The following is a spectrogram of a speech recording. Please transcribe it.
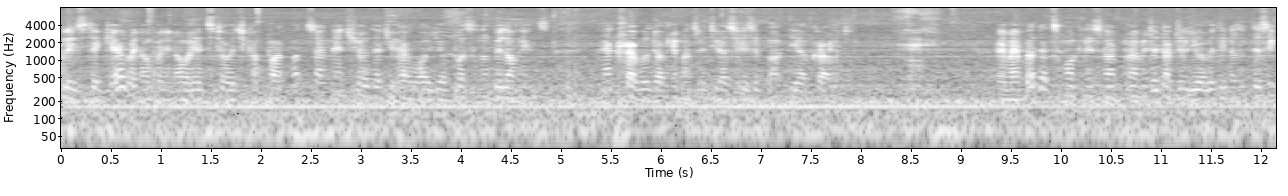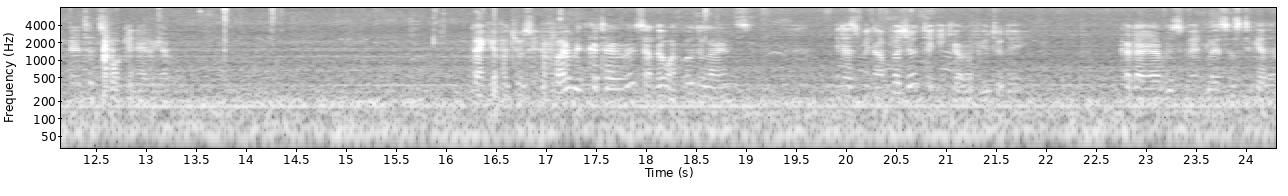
Please take care when opening overhead storage compartments and ensure that you have all your personal belongings and travel documents with you as you disembark the aircraft. Remember that smoking is not permitted until you are within a designated smoking area. Thank you for choosing to fly with Qatar Airways and the One World Alliance. It has been our pleasure taking care of you today. Qatar Airways going places together.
